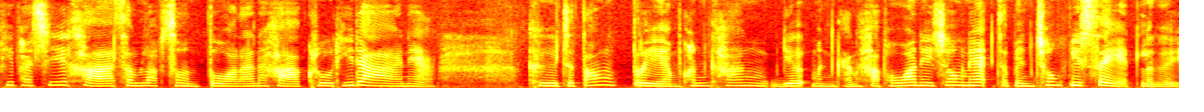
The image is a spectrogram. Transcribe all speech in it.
พี่พัชชีคะสำหรับส่วนตัวแล้วนะคะ ครูธิดาเนี่ย คือจะต้องเตรียมค่อนข้างเยอะเหมือนกันค่ะ เพราะว่าในช่วงนี้จะเป็นช่วงพิเศษเลย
